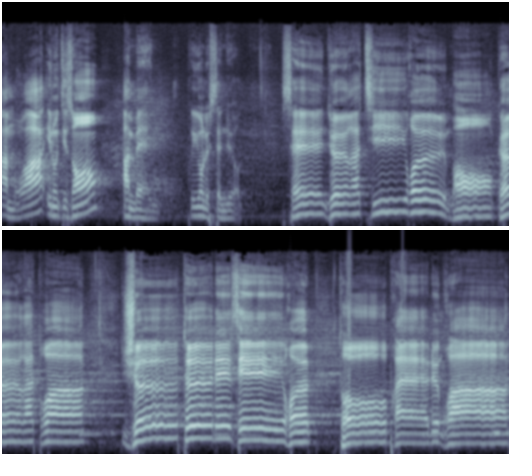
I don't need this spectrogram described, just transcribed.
à moi. Et nous disons Amen. Prions le Seigneur. Seigneur, attire mon cœur à toi. Je te désire auprès de moi.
